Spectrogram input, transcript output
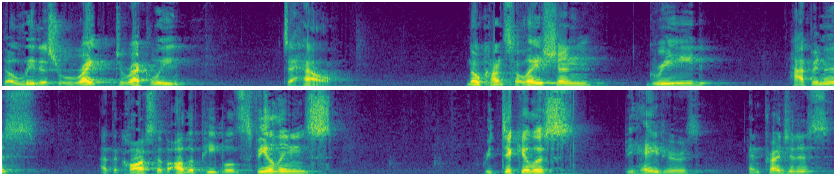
they'll lead us right directly to hell. No consolation greed, happiness at the cost of other people's feelings, ridiculous behaviors, and prejudice.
